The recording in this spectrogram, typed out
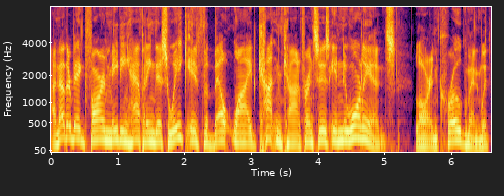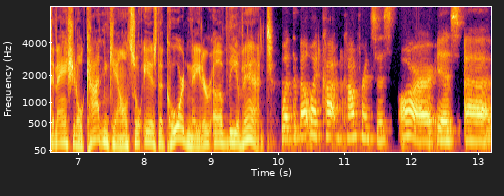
Another big farm meeting happening this week is the Beltwide Cotton Conferences in New Orleans. Lauren Krogman with the National Cotton Council is the coordinator of the event. What the Beltwide Cotton Conferences are is uh,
